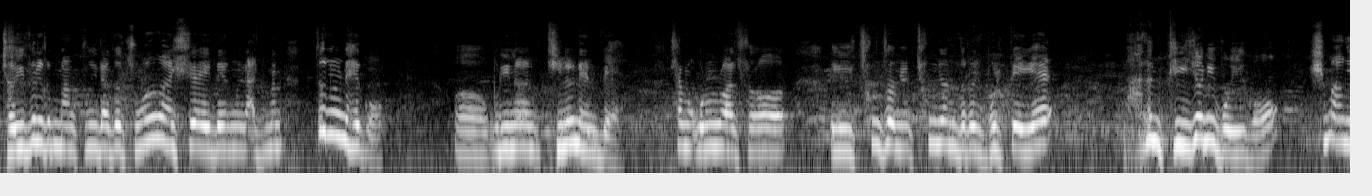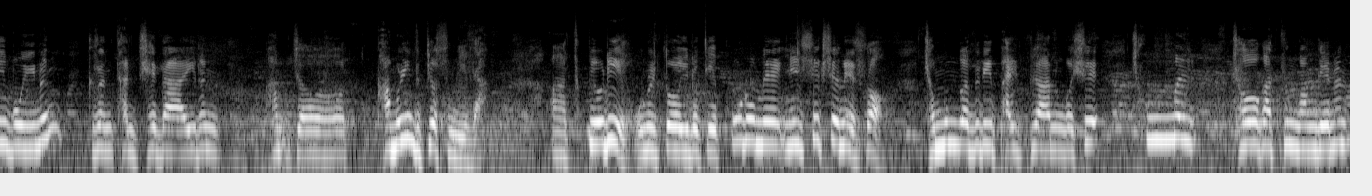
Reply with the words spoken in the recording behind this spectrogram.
저희들만큼이라도 중앙아시아 에 대한 하지만 뜨는 해고 어, 우리는 지는 해인데 참 오늘 와서 이 청소년 청년들을 볼 때에 많은 비전이 보이고 희망이 보이는 그런 단체다 이런 감, 저, 감을 느꼈습니다. 아, 특별히 오늘 또 이렇게 포럼의 1섹션에서 전문가들이 발표하는 것이 정말 저 같은 관계는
